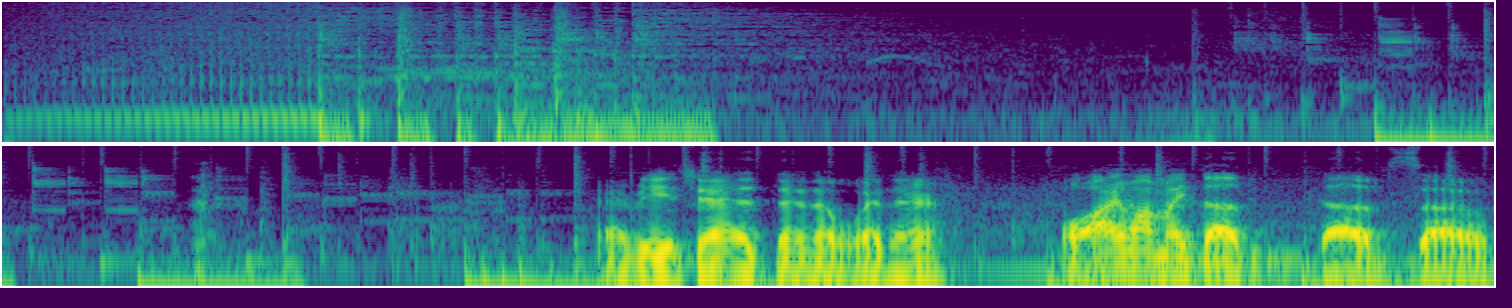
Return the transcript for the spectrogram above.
Every chat then a winner. Well, I want my dub, dub, so.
